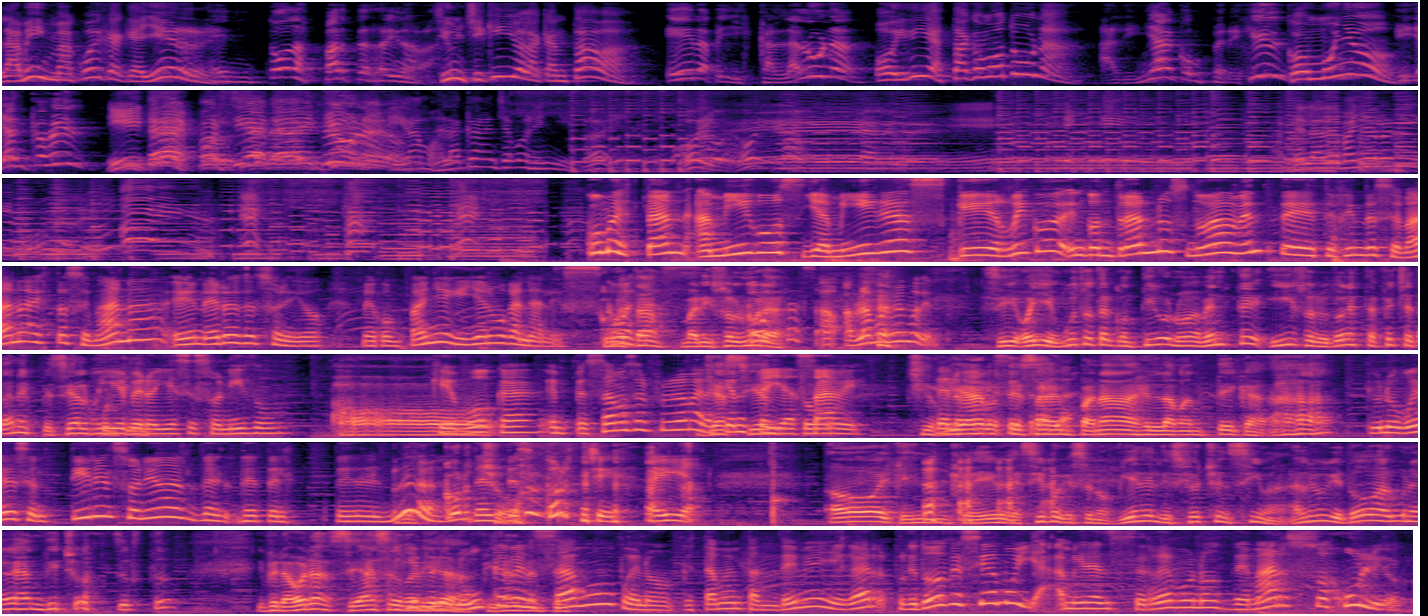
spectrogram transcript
La misma cueca que ayer. En todas partes reinaba. Si un chiquillo la cantaba. Era pellizcar la luna. Hoy día está como tuna. Aliñá con perejil. Con Muñoz. Y Yancavil. Y 3 por 7, 21. Y vamos a la cancha, pues niñito. Oiga, oiga. Hace la de pañuelo, niño. ¿Cómo están amigos y amigas? Qué rico encontrarnos nuevamente este fin de semana, esta semana en Héroes del Sonido. Me acompaña Guillermo Canales. ¿Cómo, estás? Marisol Mora. ¿Cómo estás? Ah, hablamos al mismo tiempo. sí, oye, un gusto estar contigo nuevamente y sobre todo en esta fecha tan especial. Oye, porque... pero ¿y ese sonido? Oh, ¡Qué boca! Empezamos el programa y la gente ya sabe. Chirriar esas empanadas en la manteca. Ajá. Que uno puede sentir el sonido desde del, del, del, del descorche. Ahí. ¡Ay, qué increíble! Sí, porque se nos viene el 18 encima. Algo que todos alguna vez han dicho, ¿cierto? Y pero ahora se hace Oye, realidad. Pero nunca pensamos, bueno, que estamos en pandemia, llegar. Porque todos decíamos, ya, mira, encerrémonos de marzo a julio.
